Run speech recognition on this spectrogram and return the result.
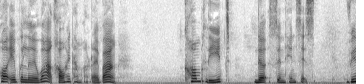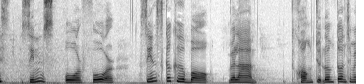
ข้อ F กันเลยว่าเขาให้ทำอะไรบ้าง complete the sentences with since or for since ก็คือบอกเวลาของจุดเริ่มต้นใช่ไหม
